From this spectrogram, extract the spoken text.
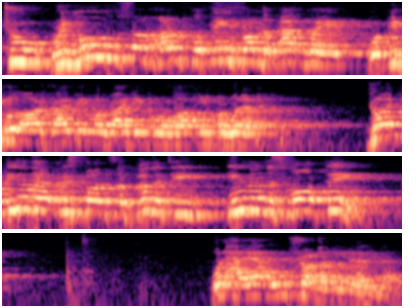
to remove some harmful thing from the pathway where people are driving or riding or walking or whatever. Do I feel that responsibility, even the small thing? والحياء شعبة من الإيمان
